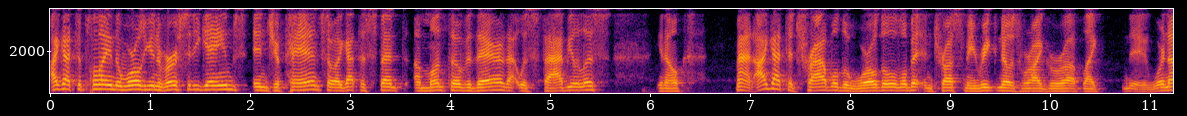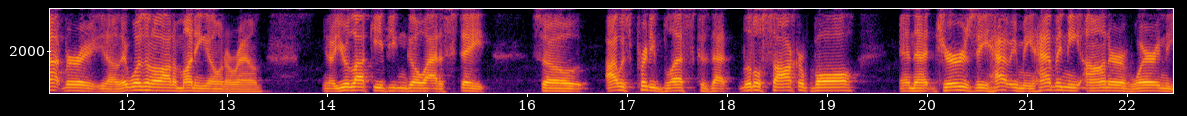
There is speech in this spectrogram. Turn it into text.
I got to play in the World University Games in Japan. So I got to spend a month over there. That was fabulous. You know, Matt, I got to travel the world a little bit. And trust me, Reek knows where I grew up. Like, eh, we're not very, you know, there wasn't a lot of money going around. You know, you're lucky if you can go out of state. So I was pretty blessed because that little soccer ball and that jersey. Having, I mean, having the honor of wearing the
